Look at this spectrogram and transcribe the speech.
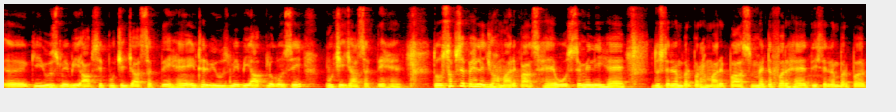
की यूज़ में भी आपसे पूछे जा सकते हैं इंटरव्यूज़ में भी आप लोगों से पूछे जा सकते हैं। तो सबसे पहले जो हमारे पास है, वो सिमिली है। दूसरे नंबर पर हमारे पास मेटाफर है। तीसरे नंबर पर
